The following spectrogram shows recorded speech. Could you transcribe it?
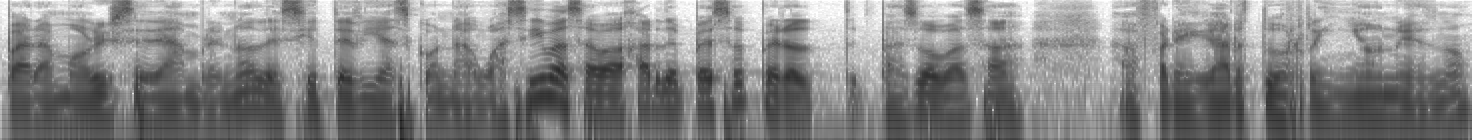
para morirse de hambre, ¿no? De siete días con agua. Sí vas a bajar de peso, pero te paso vas a, fregar tus riñones, ¿no?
